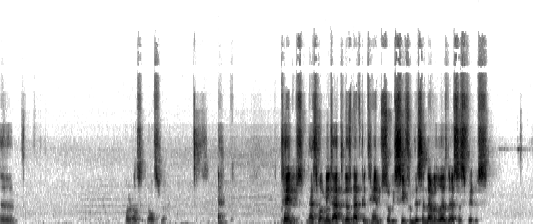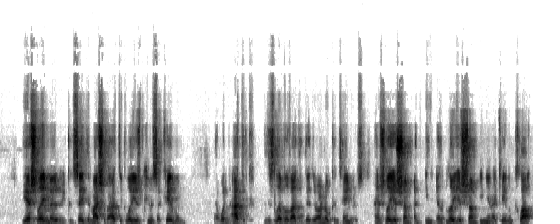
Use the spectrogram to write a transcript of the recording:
uh, or else, elsewhere. Containers. And that's what means Atik doesn't have containers. So we see from this, and nevertheless, the Esses Firis. Yesh Lemer, you can say the Mashav Atik lo yesh b'chinas akelim, that what an Atik, this level of Atik, that there are no containers, and lo yesham eh, lo yesham inyan akelim klal.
